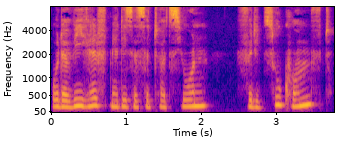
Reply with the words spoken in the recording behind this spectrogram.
oder wie hilft mir diese Situation für die Zukunft,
